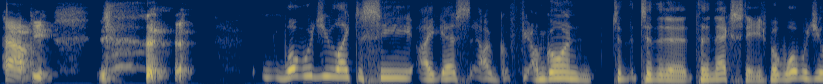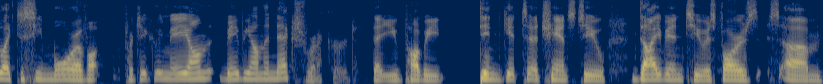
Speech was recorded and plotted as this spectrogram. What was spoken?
happy. what would you like to see? I guess I'm going to the, to the to the next stage, but what would you like to see more of, uh, particularly maybe on maybe on the next record that you probably didn't get a chance to dive into as far as um,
